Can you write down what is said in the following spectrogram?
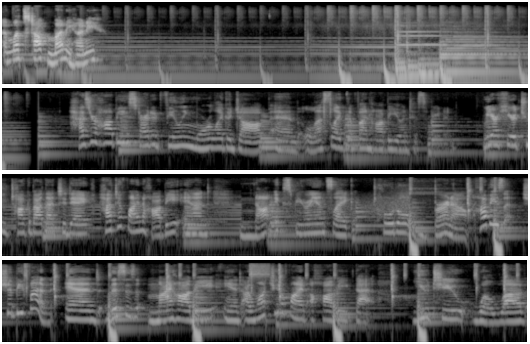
and let's talk money, honey. Has your hobby started feeling more like a job and less like the fun hobby you anticipated? We are here to talk about that today how to find a hobby and not experience like total burnout. Hobbies should be fun, and this is my hobby, and I want you to find a hobby that you too will love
